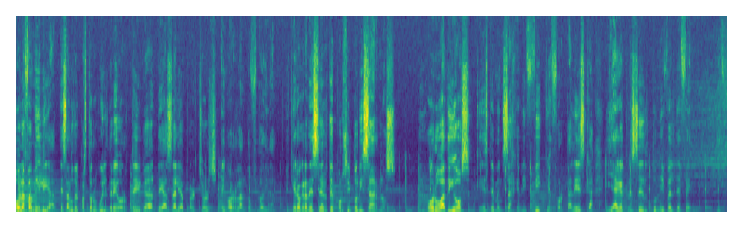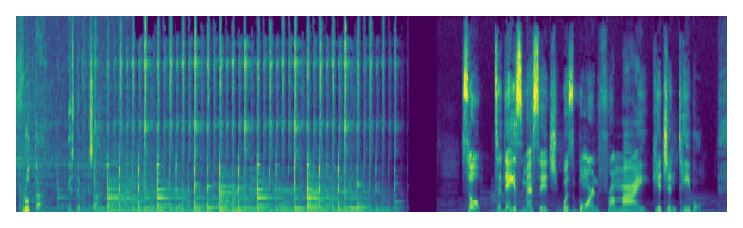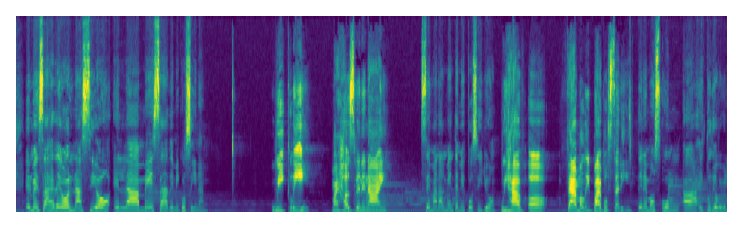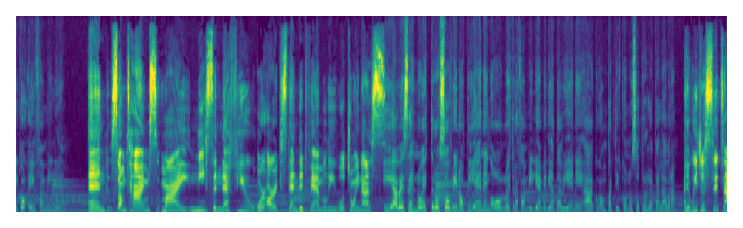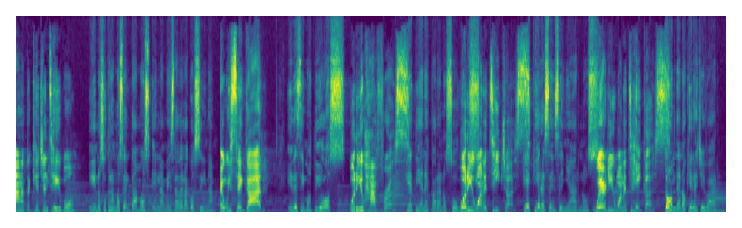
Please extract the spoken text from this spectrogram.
Hola familia, te saluda el pastor Wildre Ortega de Azalea Park Church en Orlando, Florida. Quiero agradecerte por sintonizarnos. Y oro a Dios que este mensaje edifique, fortalezca y haga crecer tu nivel de fe. Disfruta este mensaje. So, today's message was born from my kitchen table. El mensaje de hoy nació en la mesa de mi cocina. Weekly, my husband and I, Semanalmente mi esposo y yo we have a family Bible study. tenemos un ah, estudio bíblico en familia. And sometimes my niece and nephew or our extended family will join us. Y a veces nuestros sobrinos vienen o nuestra familia inmediata viene a compartir con nosotros la palabra. And we just sit down at the kitchen table Y nosotros nos sentamos en la mesa de la cocina and we say, God, y decimos, Dios, what do you have for us? ¿qué tienes para nosotros? What do you want to teach us? ¿Qué quieres enseñarnos? Where do you want to take us? ¿Dónde nos quieres llevar?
